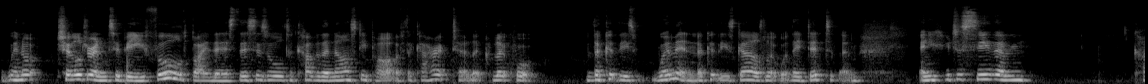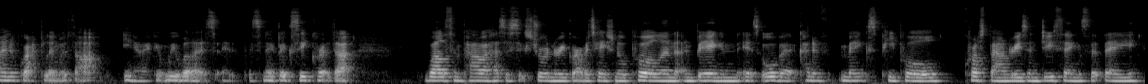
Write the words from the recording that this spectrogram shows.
we're not children to be fooled by this. This is all to cover the nasty part of the character. Look, look what, look at these women, look at these girls, look what they did to them. And you could just see them kind of grappling with that you know, I think we will. It's, it's no big secret that wealth and power has this extraordinary gravitational pull, and, and being in its orbit kind of makes people cross boundaries and do things that they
